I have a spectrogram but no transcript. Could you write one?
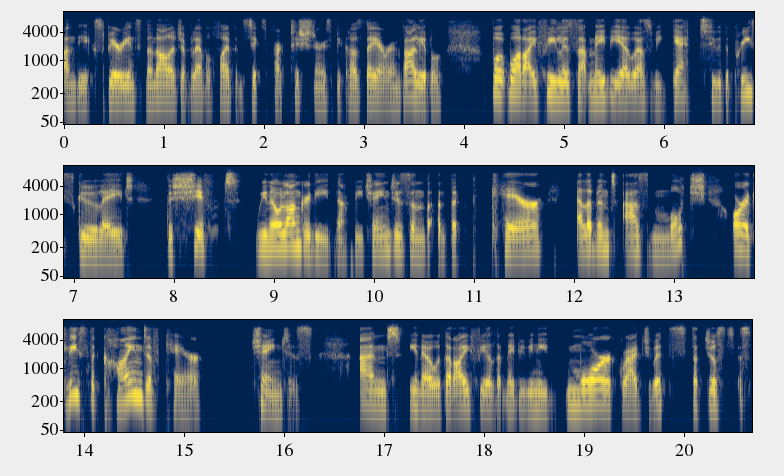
and the experience and the knowledge of level five and six practitioners because they are invaluable. But what I feel is that maybe as we get to the preschool age, the shift, we no longer need nappy changes and, and the care element as much, or at least the kind of care changes and you know that i feel that maybe we need more graduates that just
